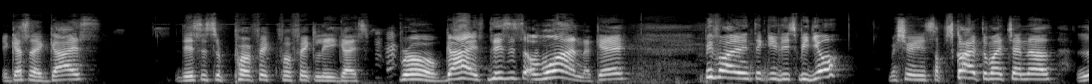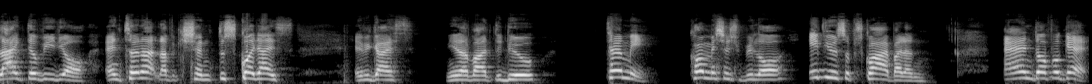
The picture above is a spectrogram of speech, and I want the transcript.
Because uh, guys this is a perfect, perfectly, guys. Bro, guys, this is a one, okay? Before I taking this video, make sure you subscribe to my channel, like the video, and turn on notification to squad guys. If you guys need about to do, tell me, comment section below if you subscribe button. And don't forget,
